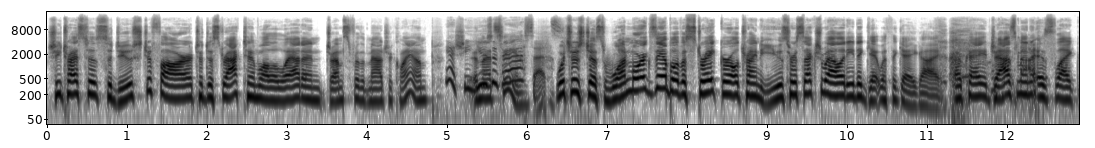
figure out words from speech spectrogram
She tries to seduce Jafar to distract him while Aladdin jumps for the magic lamp. Yeah, she in that uses her scene. assets. Which is just one more example of a straight girl trying to use her sexuality to get with the gay guy. Okay? Oh Jasmine is like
